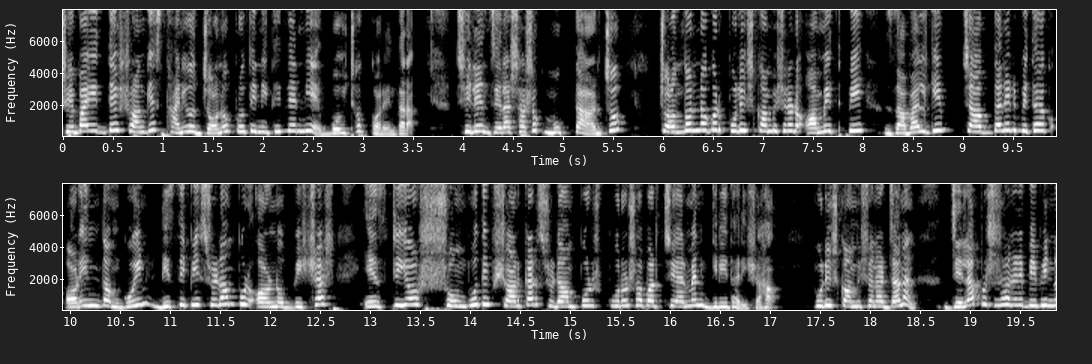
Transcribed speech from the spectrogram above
সেবায়িতদের সঙ্গে স্থানীয় জনপ্রতিনিধিদের নিয়ে বৈঠক করেন তারা। ছিলেন জেলা শাসক Mukta Arya Chandannagar police commissioner Amit P, Jabalgi, চাপদানির বিধায়ক অরিন্দম গুইন, ডিসিপি শ্রীরামপুর অর্ণব বিশ্বাস, এসডিও শম্ভুদীপ সরকার শ্রীরামপুর পুরসভার chairman Giridhari Saha. Police commissioner জানান, জেলা প্রশাসনের বিভিন্ন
